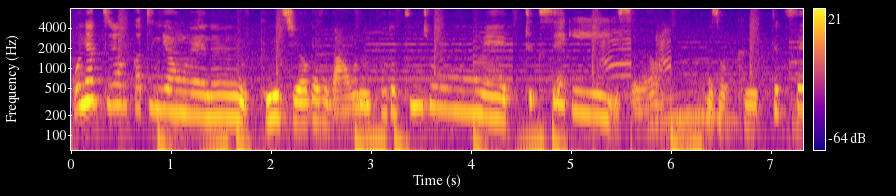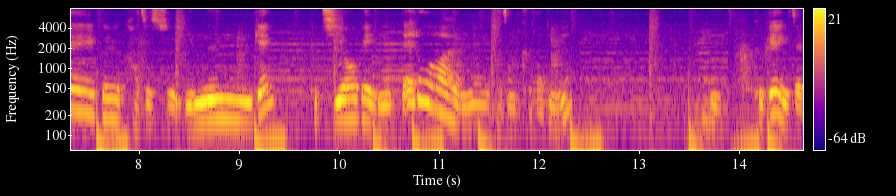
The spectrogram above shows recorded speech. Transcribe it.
꼬냑 지역 같은 경우에는 그 지역에서 나오는 포도 품종의 특색이 있어요. 그래서 그 특색을 가질 수 있는 게 그 지역에 있는 때로와 영향이 가장 크거든요. 음, 그게 이제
